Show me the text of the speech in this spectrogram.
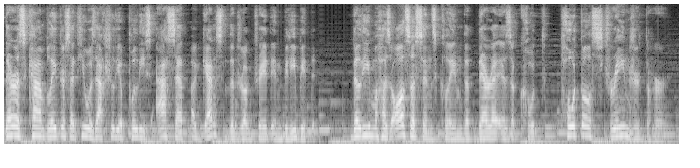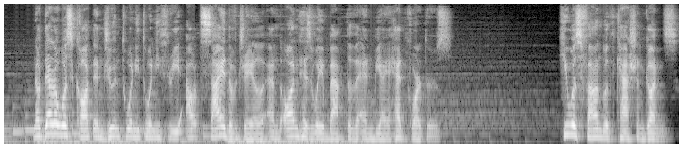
Dera's camp later said he was actually a police asset against the drug trade in Bilibid. De Lima has also since claimed that Dera is a quote, total stranger to her. Now, Dera was caught in June 2023 outside of jail and on his way back to the NBI headquarters. He was found with cash and guns.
